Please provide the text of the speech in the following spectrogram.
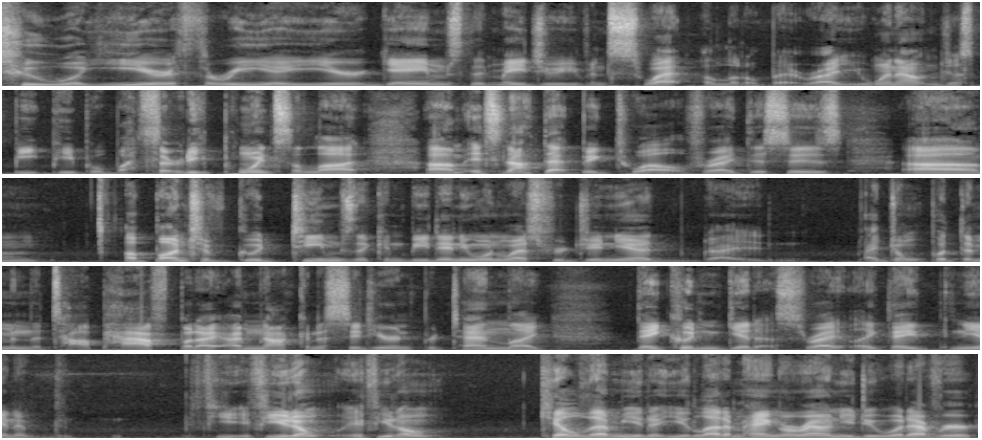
two a year, three a year games that made you even sweat a little bit, right? You went out and just beat people by 30 points a lot. Um, it's not that Big 12, right? This is um, a bunch of good teams that can beat anyone. West Virginia, I, I don't put them in the top half, but I, I'm not going to sit here and pretend like they couldn't get us, right? Like they, you know, if you if you don't if you don't kill them. You you let them hang around. You do whatever.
